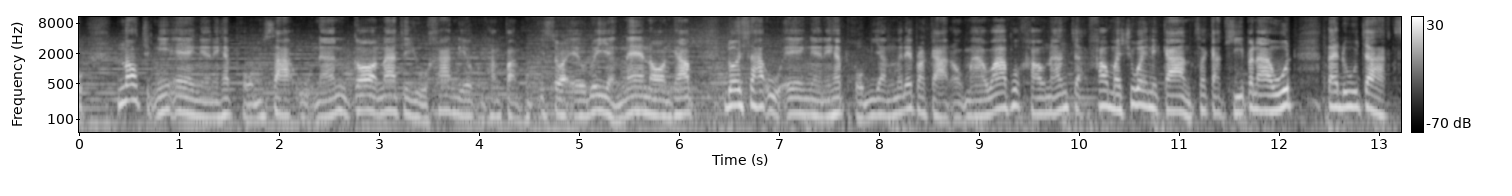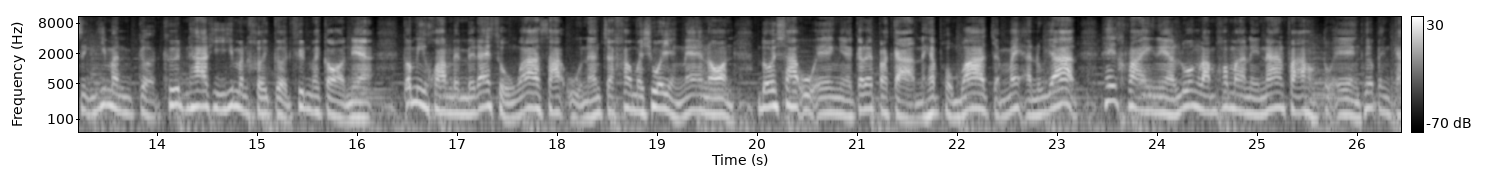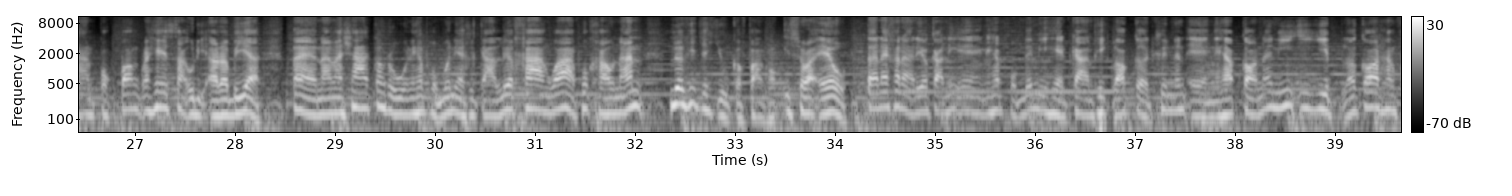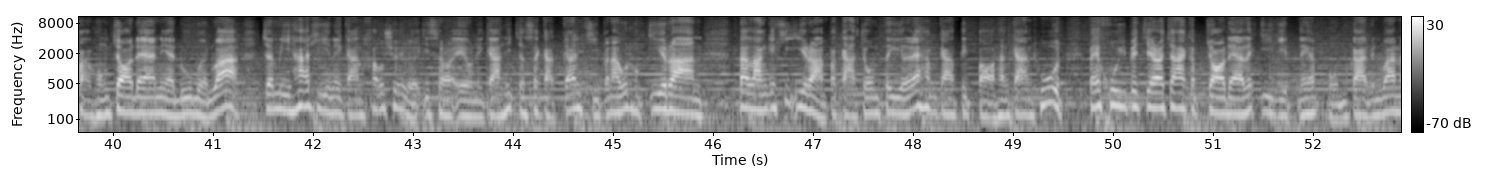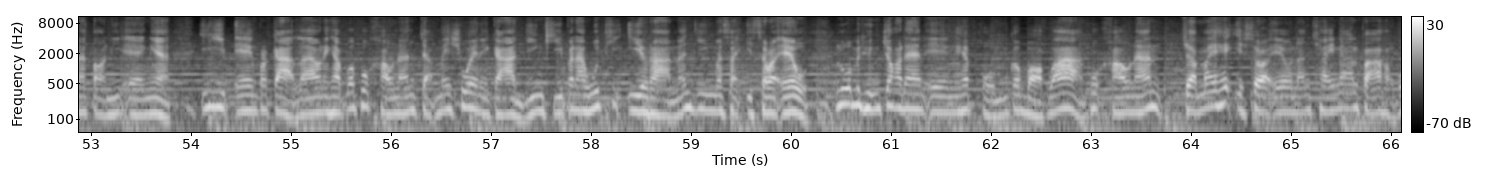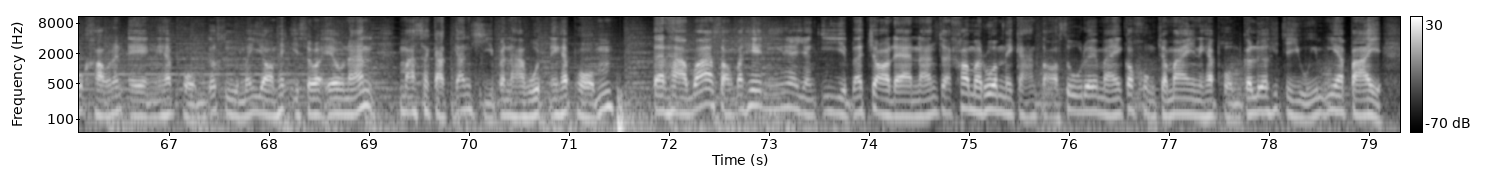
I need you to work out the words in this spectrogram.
นอกจากนี้เองเนี่ยนะครับผมซาอุนั้นก็น่าจะอยู่ข้างเดียวกับางฝั่งของอิสราเอลด้วยอย่างแน่นอนครับ โดยซาอุเองเนี่ยนะครับผมยังไม่ได้ประกาศออกมาว่าพวกเขานั้นจะเข้ามาช่วยในการสกัดขีปนาวุธ แต่ดูจากสิ่งที่มันเกิดขึ้นท่าทีที่มันเคยเกิดขึ้นมาก่อนเนี่ยก็มีความเป็นไปได้สูงว่าซาอุนั้นจะเข้ามาช่วยอย่างแน่นอน โดยซาอุเองเนี่ยก็ได้ประกาศนะครับผมว่าจะไม่อนุญาตให้ใครเนี่ยล่วงล้ำเข้ามาในน่านฟ้าของตัวเอง เพื่อเป็นการปกป้องประเทศซาอุดิอาระเบีย แต่นานาชาติก็รู้นะครับผมว่าเนี่ยคือการเลือกข้างว่าพวกเขานั้นเลือกที่จะอยู่กับฝั่งของอิสราเอลแต่ในขณะเดียวกันนี้เองนะครับผมได้มีเหตุการณ์พลิกล็อกเกิดขึ้นนั่นเองนะครับก่อนหน้านี้อียิปต์แล้วก็ทางฝั่งของจอร์แดนเนี่ยดูเหมือนว่าจะมีท่าทีในการเข้าช่วยเหลืออิสราเอล ในการที่จะสกัดกั้นขีปนาวุธของอิหร่าน แต่หลังจากที่อิหร่านประกาศโจมตีและได้ทำการติดต่อทางการทูตไปคุยไปเจรจากับจอร์แดนและอียิปต์นะครับผมกลายเป็นว่าณตอนนี้เองเนี่ยอียิปต์เองประกาศแล้วนะครับว่าพวกเขานั้นจะไม่ช่วยในการยิงขีปนาวุธที่อิหร่านนั้นยิงมาใส่อิสราเอลรวมไปถึงจอร์แดนเองนะครับผมก็บอกว่าพวกเขานั้นจะไม่ให้อิสราเอลนั้นใช้น่านฟ้าของพวกเขานั่นเองนะครับผมก็คือไม่ยอมให้อิสราเอลนั้นมาสกัดกั้นขีปนาวุธนะครับผม แต่ถามว่า 2 ประเทศนี้เนี่ยอย่างอียิปต์และจอร์แดนนั้นจะเข้ามาร่วมในการต่อสู้ด้วยไหมก็คงจะไม่นะครับผมก็เลือกที่จะอยู่เงียบๆไป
